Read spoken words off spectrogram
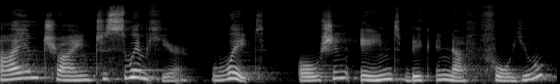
I am trying to swim here. Wait, ocean ain't big enough for you.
